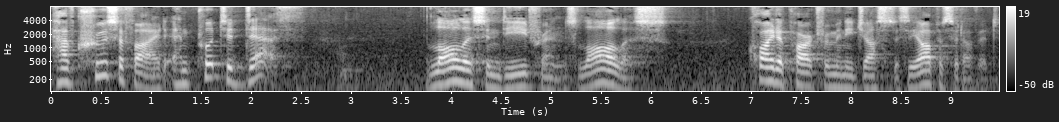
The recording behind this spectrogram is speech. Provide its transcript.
have crucified and put to death. Lawless indeed, friends, lawless, quite apart from any justice, the opposite of it.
